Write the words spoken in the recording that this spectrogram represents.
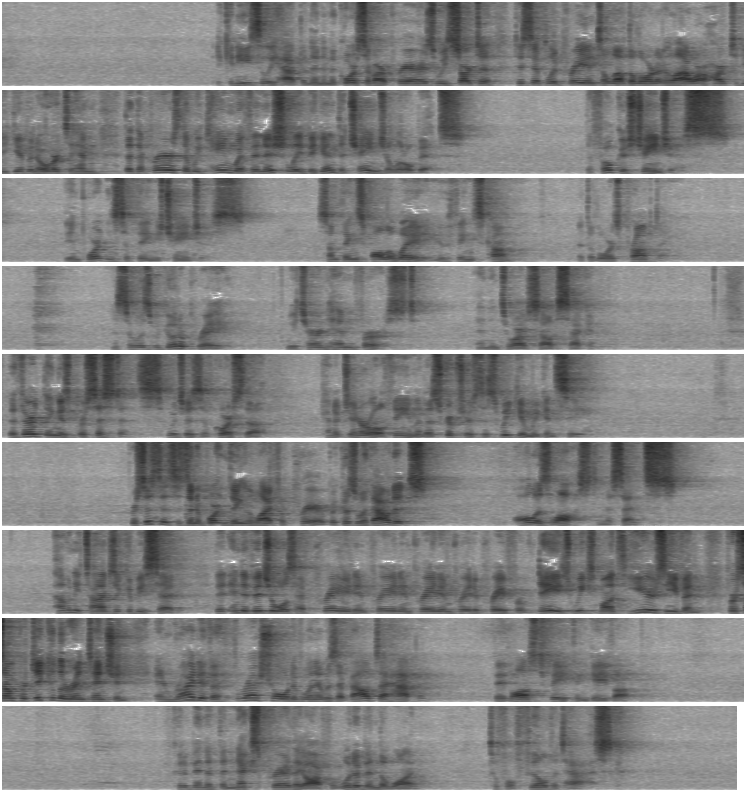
It can easily happen that in the course of our prayers, we start to, to simply pray and to love the Lord and allow our heart to be given over to Him, that the prayers that we came with initially begin to change a little bit. The focus changes, the importance of things changes. Some things fall away, new things come at the Lord's prompting. And so as we go to pray, we turn Him first and into ourselves second. The third thing is persistence, which is, of course, the kind of general theme of the scriptures this weekend we can see. Persistence is an important thing in the life of prayer because without it, all is lost in a sense. How many times it could be said that individuals have prayed and prayed and prayed and prayed and prayed for days, weeks, months, years even, for some particular intention, and right at the threshold of when it was about to happen, they lost faith and gave up. Could have been that the next prayer they offer would have been the one to fulfill the task.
